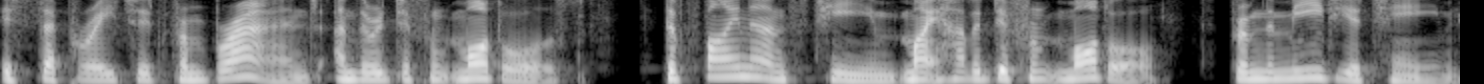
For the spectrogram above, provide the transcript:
is separated from brand and there are different models. The finance team might have a different model from the media team.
